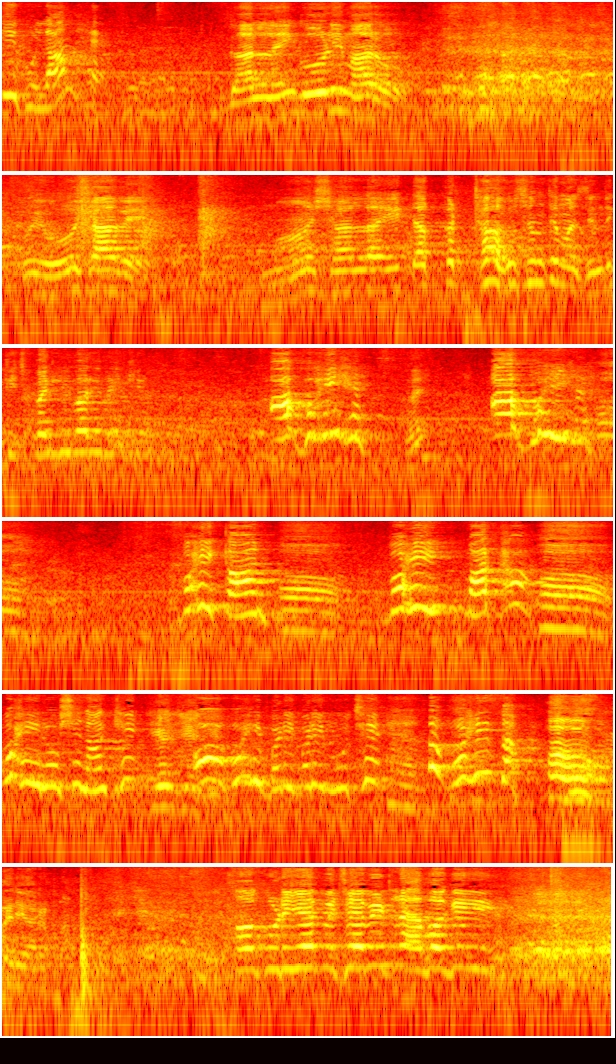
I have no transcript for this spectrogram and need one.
की गुलाम है गल नहीं गोली मारो कोई होश आवे माशाल्लाह एडा कट्ठा हुसन ते मैं जिंदगी च पहली बारी ही आप वही हैं है? आप वही है वही कान हाँ। वही माथा हाँ। वही रोशन आंखें और वही बड़ी बड़ी मूछे हाँ। तो वही सब ओ मेरे रब ओ कुड़िया पीछे भी ट्रैप हो गई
